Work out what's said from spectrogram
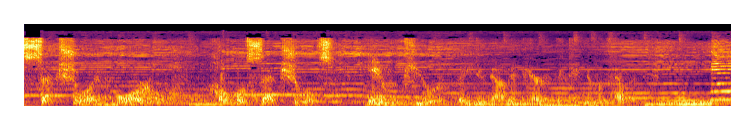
sexual immoral, homosexuals, impure. They do not inherit the kingdom of heaven.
